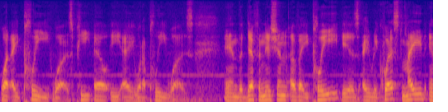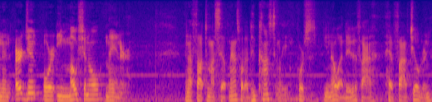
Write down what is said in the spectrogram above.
what a plea was. P L E A. What a plea was. And the definition of a plea is a request made in an urgent or emotional manner. And I thought to myself, man, that's what I do constantly. Of course, you know I do if I have five children,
